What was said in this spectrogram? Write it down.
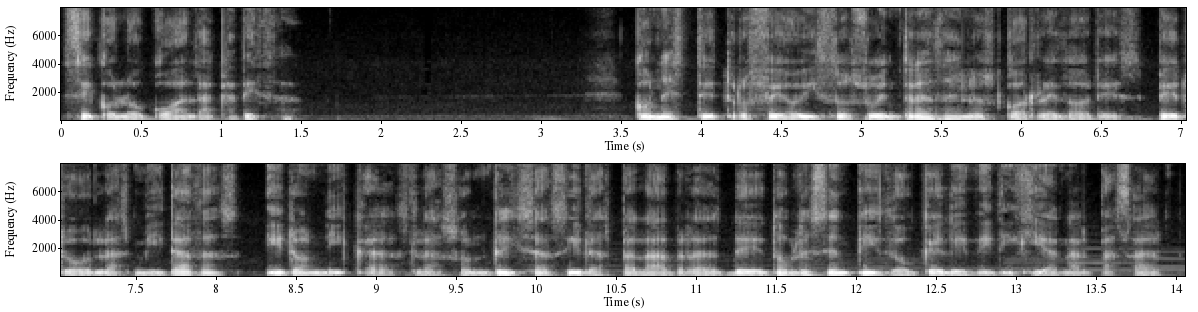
se colocó a la cabeza. Con este trofeo hizo su entrada en los corredores, pero las miradas irónicas, las sonrisas y las palabras de doble sentido que le dirigían al pasar,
